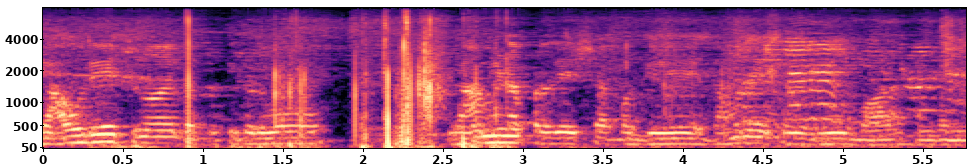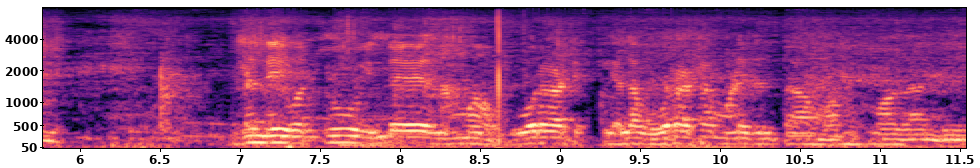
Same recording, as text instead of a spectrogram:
ಯಾವುದೇ ಚುನಾಯಿತ ಪ್ರತಿಗಳು ಗ್ರಾಮೀಣ ಪ್ರದೇಶ ಬಗ್ಗೆ ಗಮನ ಭಾಳ ಬಹಳ ಅದರಲ್ಲಿ ಇವತ್ತು ಹಿಂದೆ ನಮ್ಮ ಹೋರಾಟಕ್ಕೆ ಎಲ್ಲ ಹೋರಾಟ ಮಾಡಿದಂಥ ಮಹಾತ್ಮ ಗಾಂಧಿ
